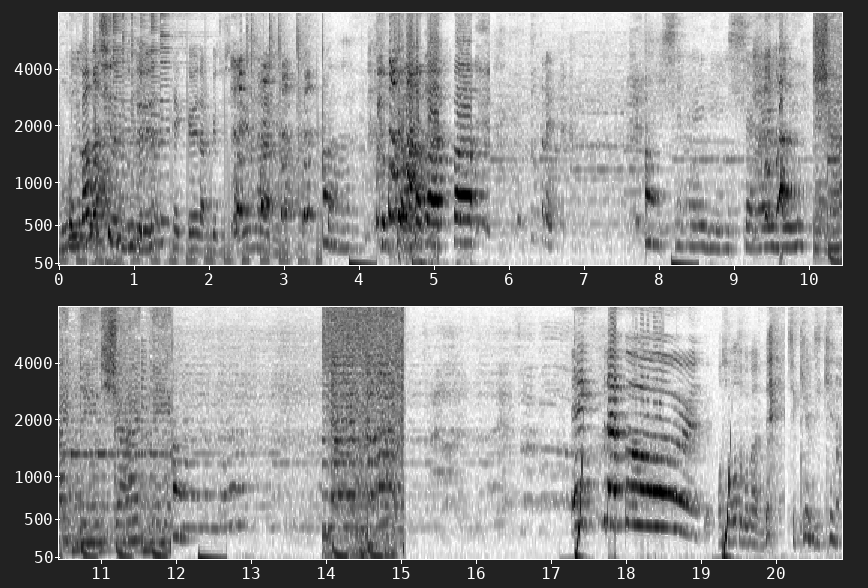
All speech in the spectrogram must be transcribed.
공감하시는 분들은 댓글 남겨주시기 바랍니다. 빠빠빠 또 엑스트라 골드 어 저것도 보면 안 돼? 지킴 지킴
